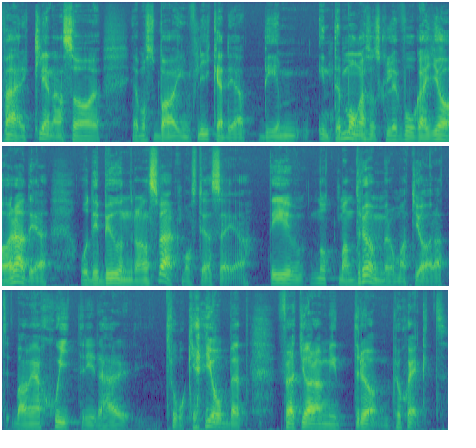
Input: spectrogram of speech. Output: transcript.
Verkligen, alltså jag måste bara inflika det att det är inte många som skulle våga göra det. Och det är beundransvärt måste jag säga. Det är något man drömmer om att göra. Att bara, jag skiter i det här tråkiga jobbet för att göra mitt drömprojekt.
